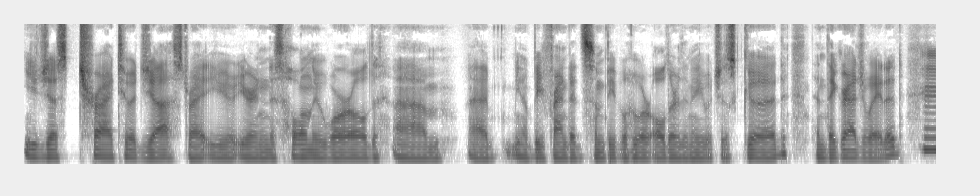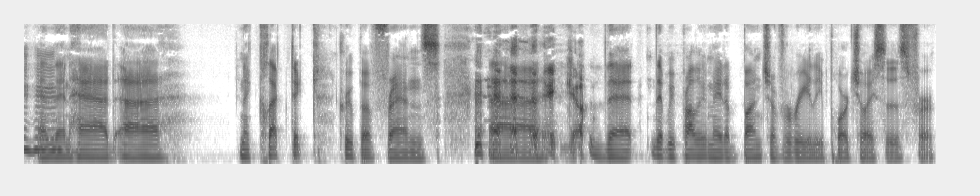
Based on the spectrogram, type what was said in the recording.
you just try to adjust, right? You, you're in this whole new world. Um, I, you know, befriended some people who were older than me, which is good. Then they graduated, and then had uh, an eclectic group of friends uh, there you go. that that we probably made a bunch of really poor choices for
